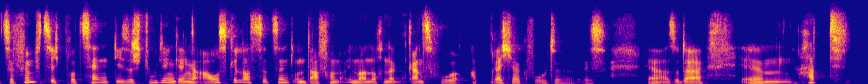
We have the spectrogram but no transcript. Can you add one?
zu 50 Prozent diese Studiengänge ausgelastet sind und davon immer noch eine ganz hohe Abbrecherquote ist. Ja, also da ähm, hat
